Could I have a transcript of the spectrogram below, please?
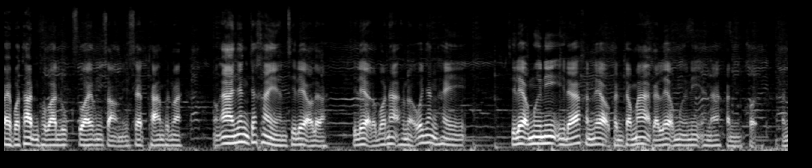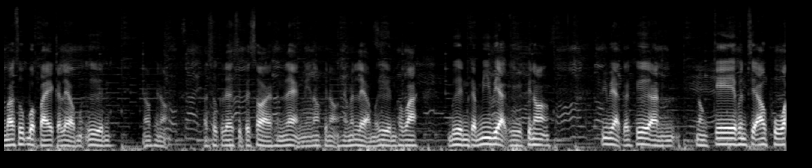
ไปพระท่านเพราะว่าลูกสวยของเช้านี้แซดถามเพิ่นว่าน้องอายังจะให้หันสิแล้วเลยสิแล้วแล้วบ่นะเพิ่นว่าโอ้ยยังให้ สิแล้วมือนี้กแล้วคันแล้วคันจะมากกันแล้วมือนี้นะคันขอคันบาซุกบ่ไปกันแล้วมืออื่นเนาะพี่น้องบาซุกก็เลยสิไปซอยคันแรกนี้เนาะพี่น้องให้มันแล้วมืออื่นเพราะว่ามือนก็มีเวียกอีกพี่น้องมีเวียกก็คืออันน้องเกเพิ่นสิเอาผัว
